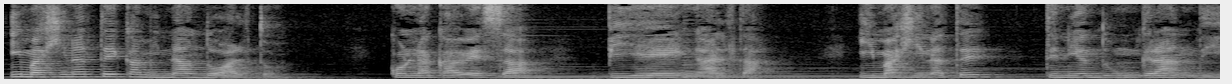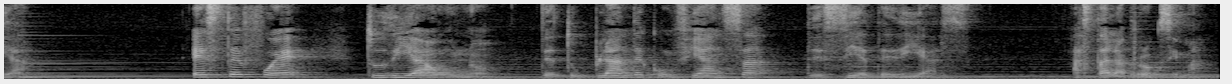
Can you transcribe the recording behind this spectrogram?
imagínate caminando alto, con la cabeza bien alta. Imagínate teniendo un gran día. Este fue tu día 1 de tu plan de confianza de 7 días. Hasta la próxima.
